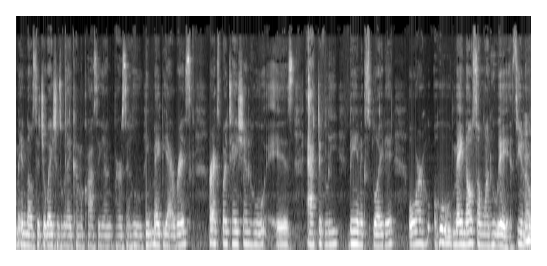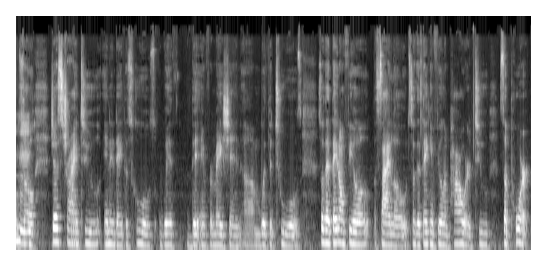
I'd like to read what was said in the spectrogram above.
in those situations when they come across a young person who may be at risk for exploitation, who is actively being exploited, or who may know someone who is. You know, mm-hmm. so just trying to inundate the schools with the information, um, with the tools, so that they don't feel siloed, so that they can feel empowered to support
